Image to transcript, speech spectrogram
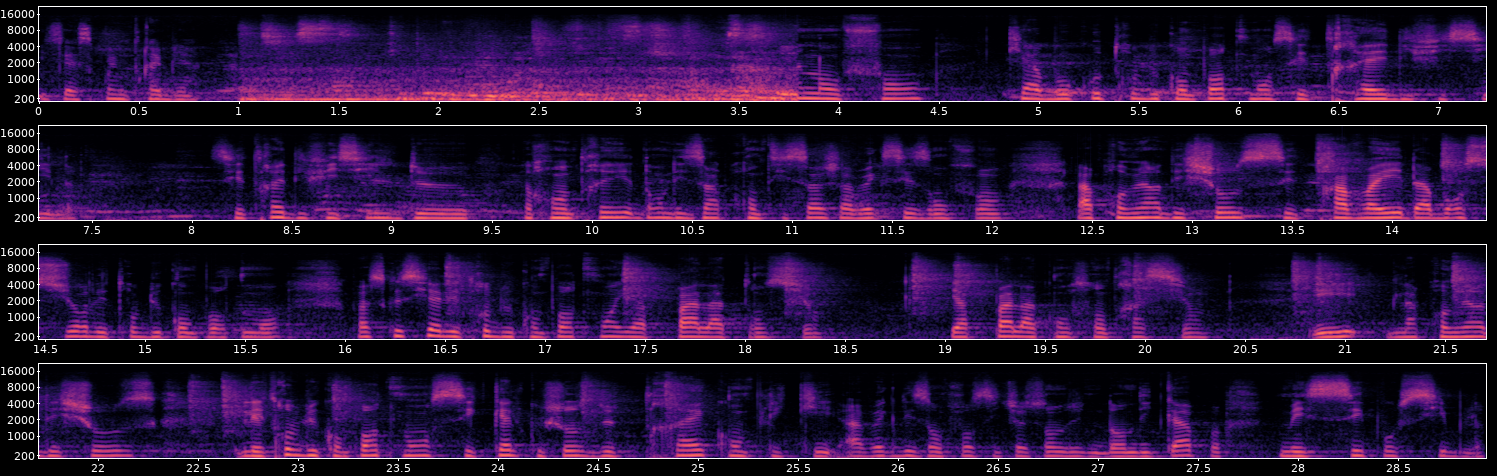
il, s'exprime très bien. Un enfant qui a beaucoup de troubles de comportement, c'est très difficile c'est très difficile de rentrer dans les apprentissages avec ses enfants. La première des choses, c'est travailler d'abord sur les troubles du comportement. Parce que s'il y a des troubles du comportement, il n'y a pas l'attention, il n'y a pas la concentration. Et la première des choses, les troubles du comportement, c'est quelque chose de très compliqué avec des enfants en situation de handicap, mais c'est possible.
